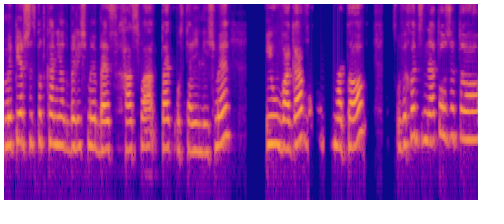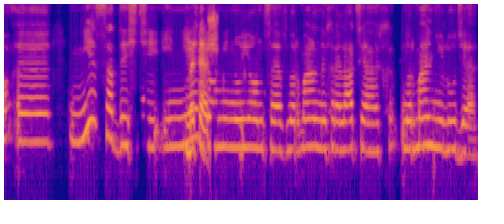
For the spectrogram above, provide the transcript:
My pierwsze spotkanie odbyliśmy bez hasła, tak ustaliliśmy. I uwaga, wychodzi na to, wychodzi na to, że to e, nie sadyści i nie dominujące w normalnych relacjach normalni ludzie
